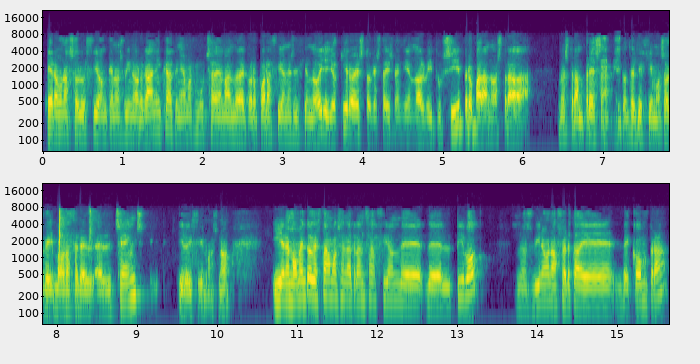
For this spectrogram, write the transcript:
Era una solución que nos vino orgánica, teníamos mucha demanda de corporaciones diciendo, oye, yo quiero esto que estáis vendiendo al B2C, pero para nuestra, nuestra empresa. Entonces dijimos, ok, vamos a hacer el, change y lo hicimos, ¿no? Y en el momento que estábamos en la transacción del pivot, nos vino una oferta de, compra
